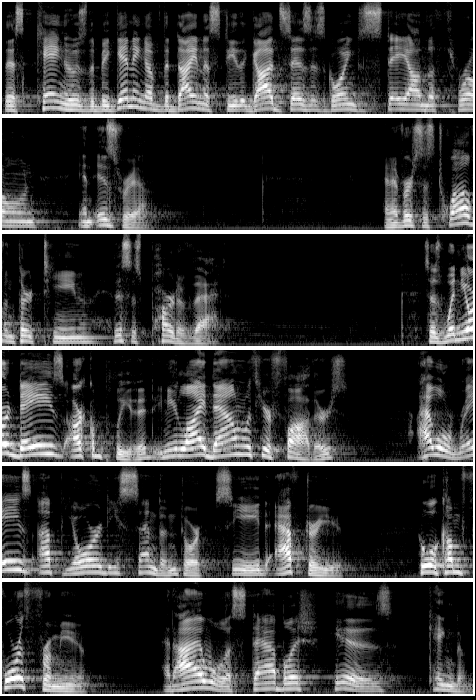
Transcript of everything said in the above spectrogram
this king who's the beginning of the dynasty that God says is going to stay on the throne in Israel. And in verses 12 and 13, this is part of that. It says, When your days are completed and you lie down with your fathers, I will raise up your descendant or seed after you, who will come forth from you, and I will establish his kingdom.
